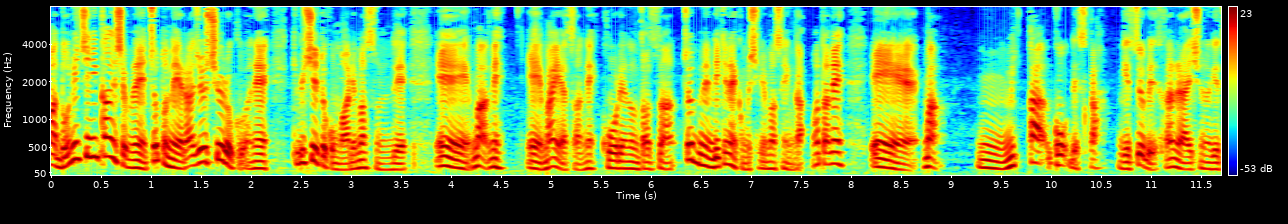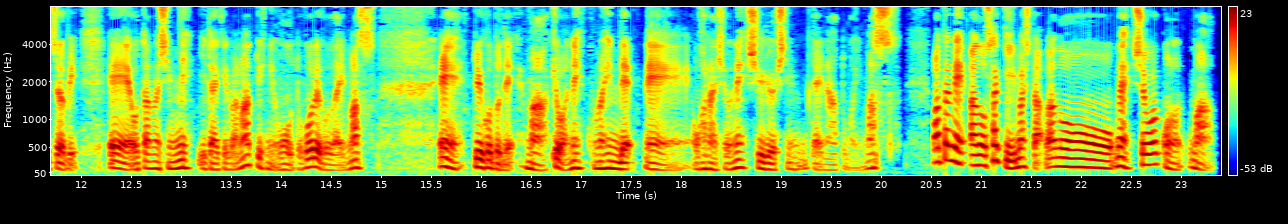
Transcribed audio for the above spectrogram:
まあ土日に関してもね、ちょっとね、ラジオ収録はね、厳しいとこもありますんで、えー、まあね、えー、毎朝ね、恒例の雑談、ちょっとね、できないかもしれませんませんが、またね、えー、まあ、うん、3日後ですか？月曜日ですかね？来週の月曜日。えー、お楽しみ、ね、いただければなというふうに思うところでございます。えー、ということで、まあ今日はね、この辺で、えー、お話をね、終了してみたいなと思います。またね、あの、さっき言いました、あのー、ね、小学校の、まあ、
